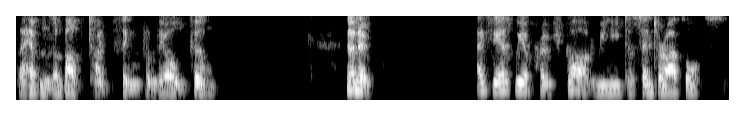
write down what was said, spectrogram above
The heavens above type thing from the old film. No, no, actually, as we approach God, we need to center our thoughts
